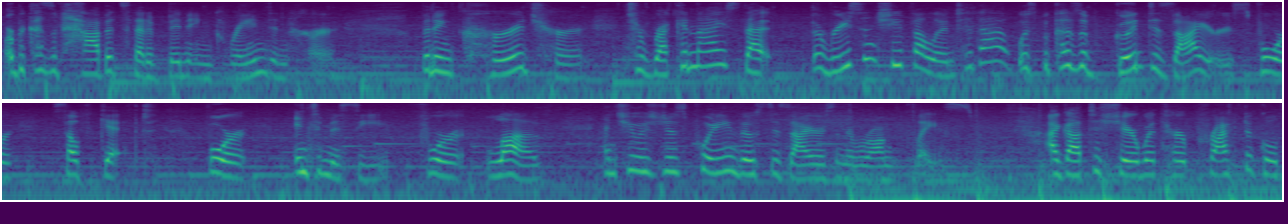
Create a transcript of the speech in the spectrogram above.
or because of habits that have been ingrained in her, but encourage her to recognize that the reason she fell into that was because of good desires for self-gift, for intimacy, for love, and she was just pointing those desires in the wrong place. I got to share with her practical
